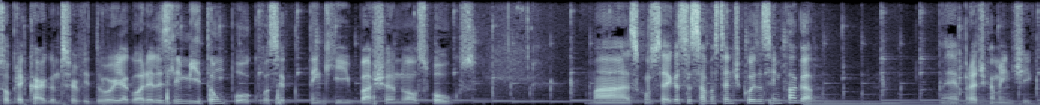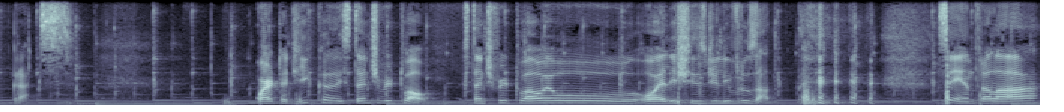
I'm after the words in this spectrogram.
sobrecarga no servidor e agora eles limitam um pouco. Você tem que ir baixando aos poucos. Mas consegue acessar bastante coisa sem pagar. É praticamente grátis. Quarta dica: estante virtual. Estante virtual é o OLX de livro usado. Você entra lá,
